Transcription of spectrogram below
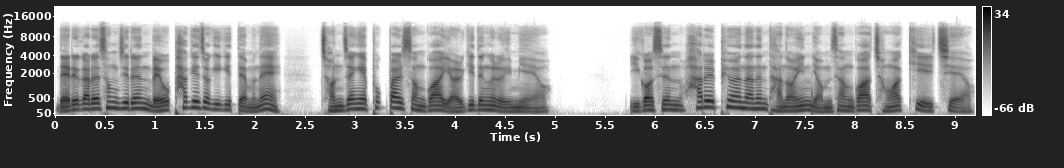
네르갈의 성질은 매우 파괴적이기 때문에 전쟁의 폭발성과 열기 등을 의미해요. 이것은 화를 표현하는 단어인 염상과 정확히 일치해요.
